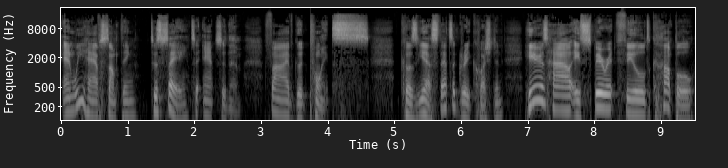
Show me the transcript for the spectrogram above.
And we have something to say to answer them. Five good points. Because, yes, that's a great question. Here's how a spirit filled couple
